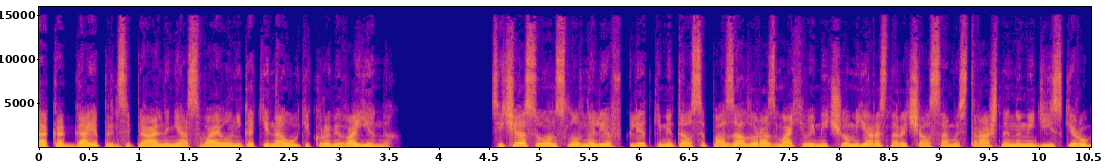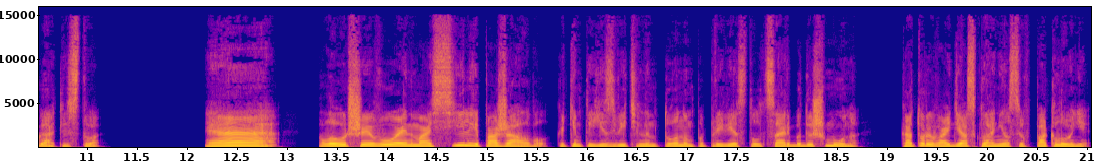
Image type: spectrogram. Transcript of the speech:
так как Гая принципиально не осваивал никакие науки, кроме военных. Сейчас он, словно лев в клетке, метался по залу, размахивая мечом, яростно рычал самые страшные нумидийские ругательства. а, лучший воин Массилий пожаловал!» — каким-то язвительным тоном поприветствовал царь Бадышмуна, который, войдя, склонился в поклоне.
